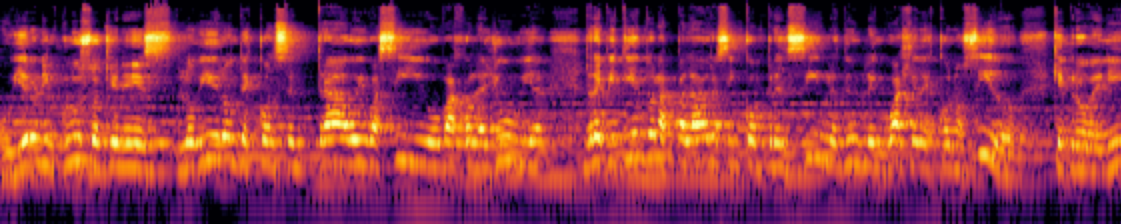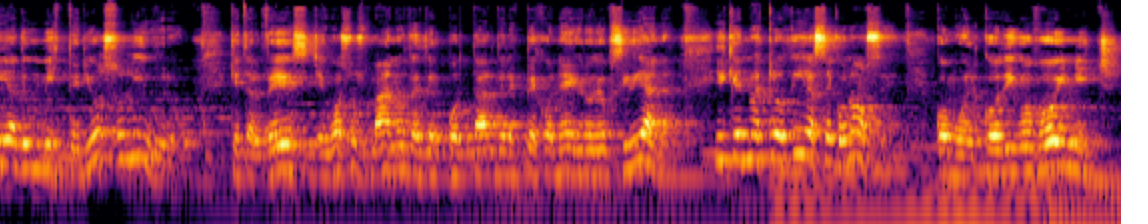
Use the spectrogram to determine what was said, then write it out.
Hubieron incluso quienes lo vieron desconcentrado y vacío bajo la lluvia, repitiendo las palabras incomprensibles de un lenguaje desconocido que provenía de un misterioso libro que tal vez llegó a sus manos desde el portal del espejo negro de obsidiana y que en nuestros días se conoce como el código Voynich.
